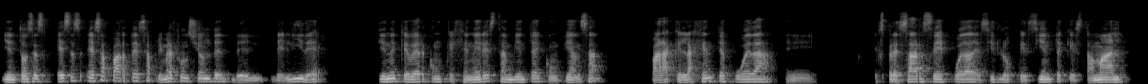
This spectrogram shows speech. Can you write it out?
Y entonces, esa, esa parte, esa primera función del líder tiene que ver con que genere este ambiente de confianza para que la gente pueda eh, expresarse, pueda decir lo que siente que está mal,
